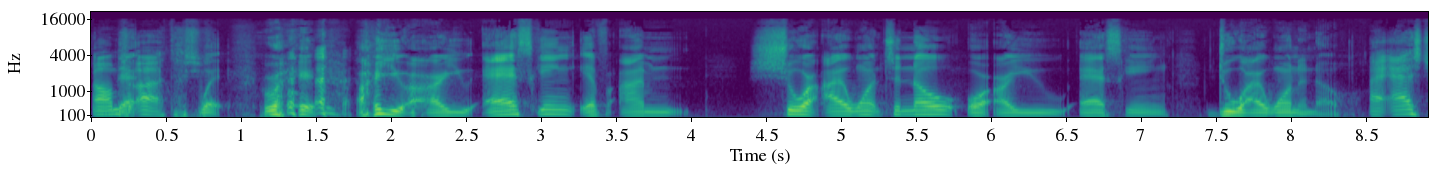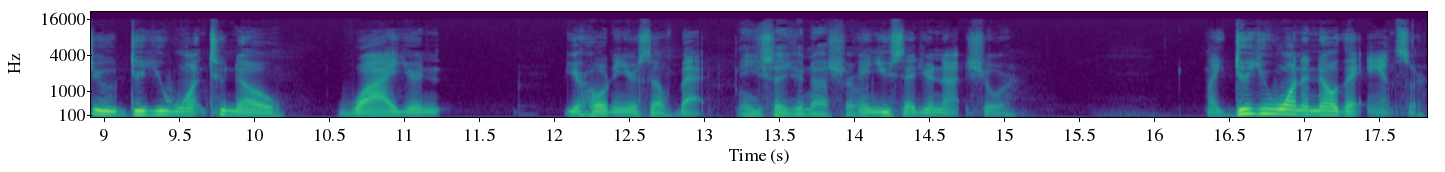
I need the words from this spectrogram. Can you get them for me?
oh, I'm that- sorry. I you- wait, right? Are you are you asking if I'm sure I want to know, or are you asking do I want to know? I asked you, do you want to know why you're you're holding yourself back? And you said you're not sure. and you said you're not sure. Like, do you want to know the answer?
